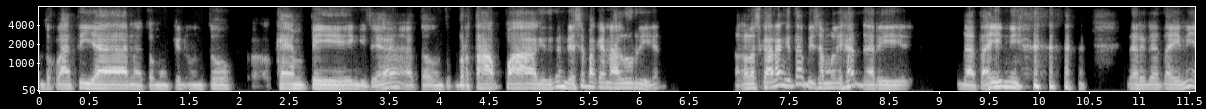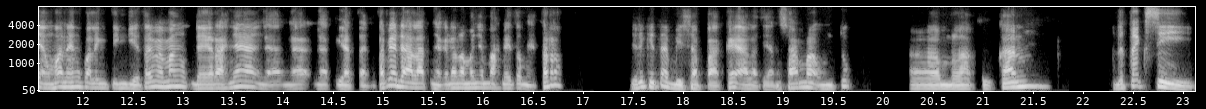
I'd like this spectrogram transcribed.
untuk latihan atau mungkin untuk eh, camping gitu ya atau untuk bertapa gitu kan biasanya pakai naluri kan. Nah, kalau sekarang kita bisa melihat dari data ini dari data ini yang mana yang paling tinggi. Tapi memang daerahnya nggak nggak nggak kelihatan. Tapi ada alatnya karena namanya magnetometer. Jadi kita bisa pakai alat yang sama untuk uh, melakukan deteksi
